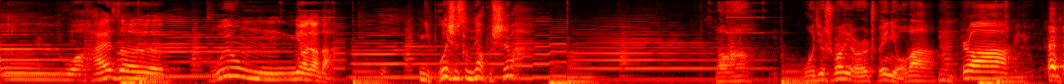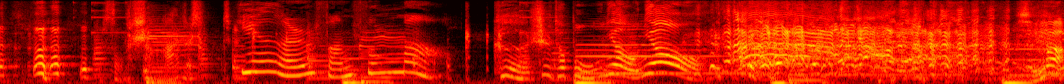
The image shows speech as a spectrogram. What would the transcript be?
嗯，我孩子不用尿尿的，你不会是送尿不湿吧？老王，我就说有人吹牛吧，是吧？送的啥？这是婴儿防风帽。可是他不尿尿。行了，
